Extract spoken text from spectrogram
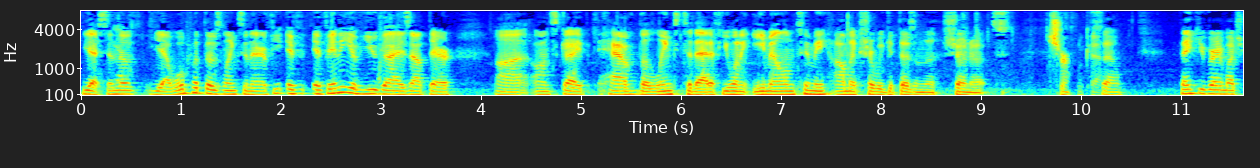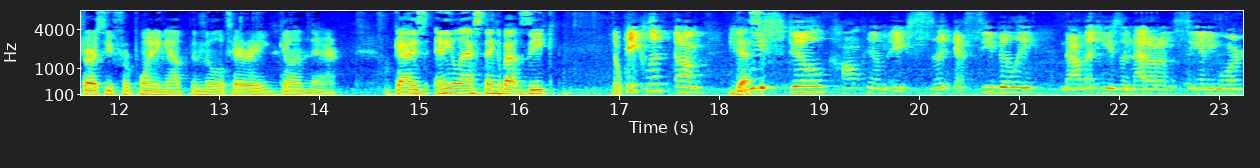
Yes, and those yeah, we'll put those links in there. If you, if if any of you guys out there uh, on Skype have the links to that, if you want to email them to me, I'll make sure we get those in the show notes. Sure. Okay. So, thank you very much, Darcy, for pointing out the military gun there. Guys, any last thing about Zeke? Hey, Cliff, um, can Yes. we still call him a, sea- a sea billy now that he's uh, not out on the sea anymore?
